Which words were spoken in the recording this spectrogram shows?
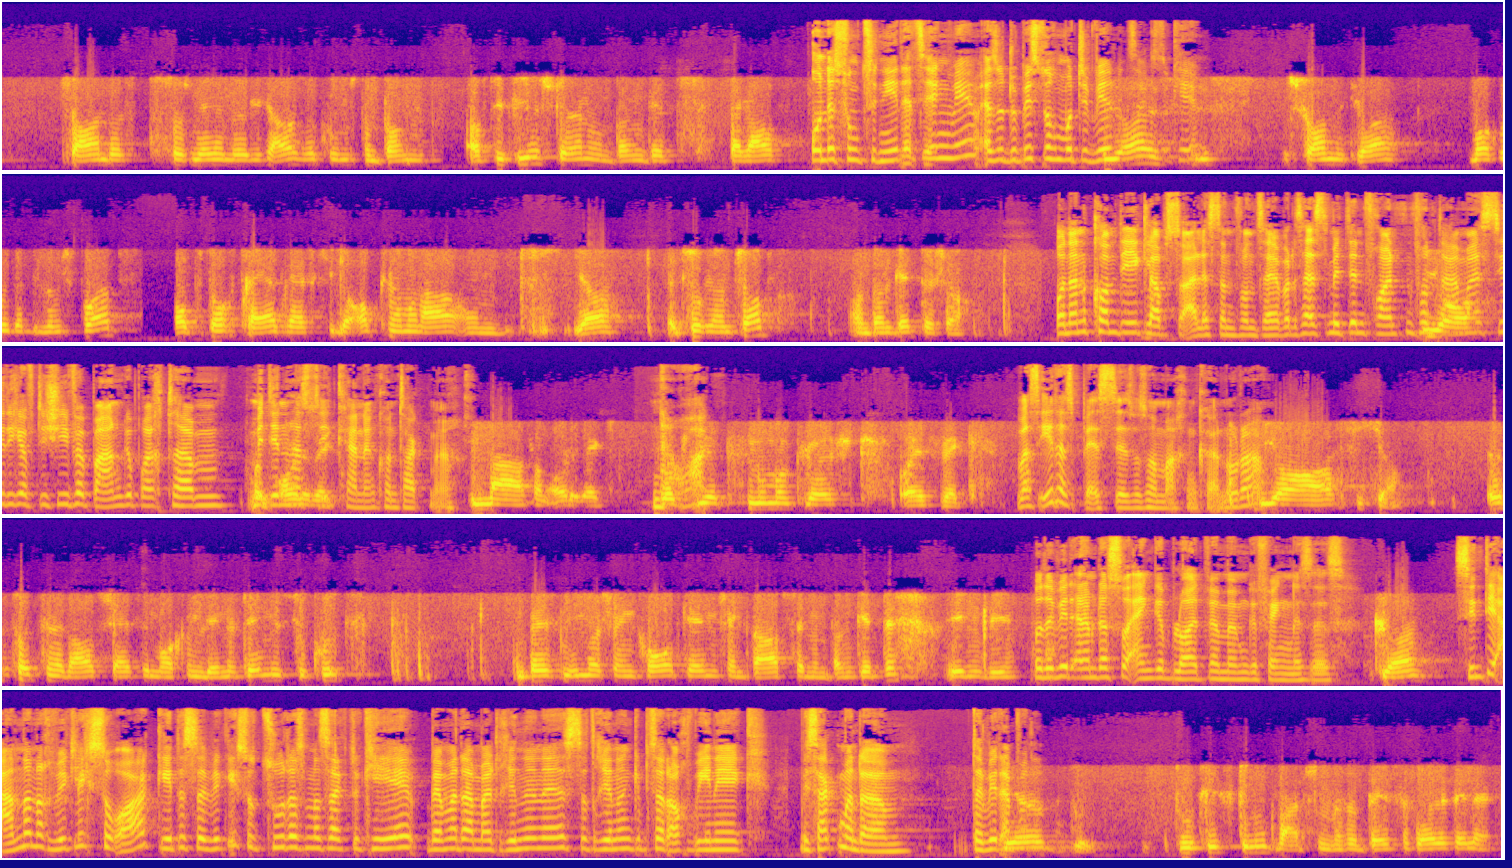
schauen, dass du so schnell wie möglich rauskommst und dann auf die Vier stellen und dann geht's bergauf. Und es funktioniert jetzt irgendwie? Also du bist noch motiviert und Ja, es sagst, okay. ist, ist schon klar. Mach halt ein bisschen Sport, hab doch 33 Kilo abgenommen auch und ja, jetzt suche ich einen Job und dann geht das schon. Und dann kommt eh, glaubst du, alles dann von selber. Das heißt, mit den Freunden von Ja. damals, die dich auf die schiefe Bahn gebracht haben, mit Sind denen hast du eh keinen Kontakt mehr. Nein, sind alle weg. Na. Blockiert, Nummer gelöscht, alles weg. Was eh das Beste ist, was man machen kann, oder? Ja, sicher. Es zahlt sich nicht aus, Scheiße machen im Leben. Das Leben ist zu kurz. Am besten immer schön gerade gehen, schön brav sein und dann geht das irgendwie. Oder wird einem das so eingebläut, wenn man im Gefängnis ist? Klar. Sind die anderen auch wirklich so arg? Geht es da wirklich so zu, dass man sagt, okay, wenn man da mal drinnen ist, da drinnen gibt es halt auch wenig, wie sagt man da? Da wird Ja, einfach du, du kriegst genug Watschen, also das auf alle Fälle.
